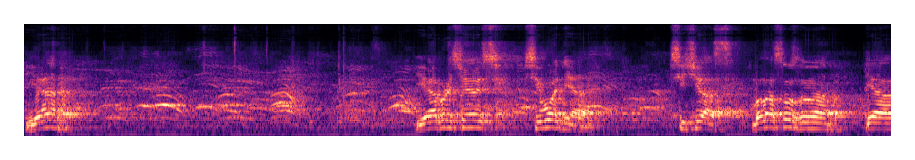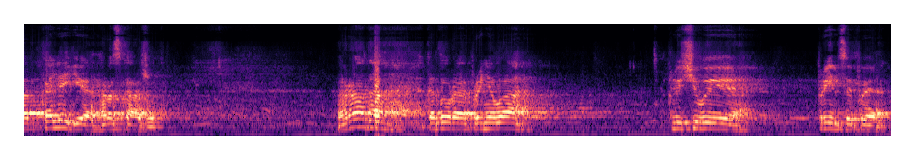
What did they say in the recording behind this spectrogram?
Я, я обращаюсь сегодня, сейчас. Была создана, я коллеги расскажут, Рада, которая приняла ключевые принципы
